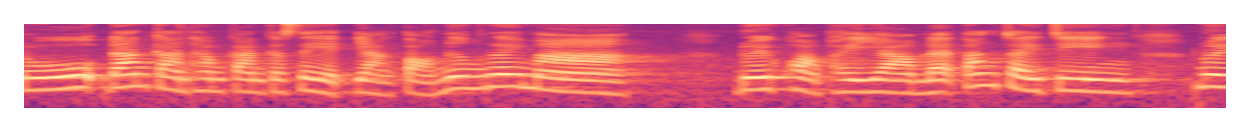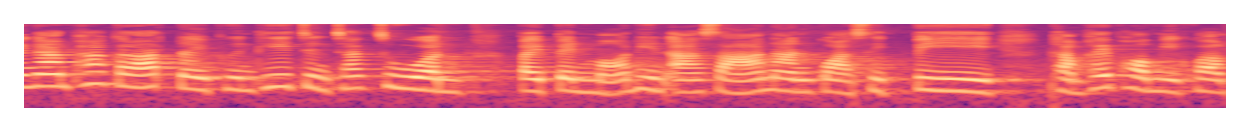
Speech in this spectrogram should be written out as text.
รู้ด้านการทำการเกษตรอย่างต่อเนื่องเรื่อยมา ด้วยความพยายามและตั้งใจจริง หน่วยงานภาครัฐในพื้นที่จึงชักชวน ไปเป็นหมอดินอาสานานกว่า 10 ปีทำให้พอมีความ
